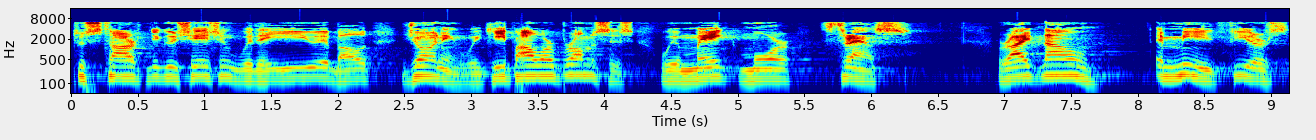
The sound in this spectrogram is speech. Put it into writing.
to start negotiation with the EU about joining. We keep our promises. We make more strength. Right now, amid fierce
